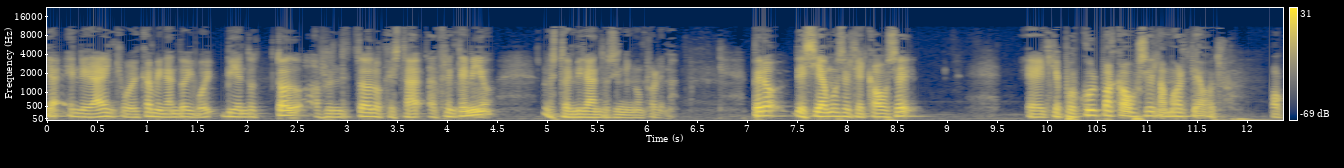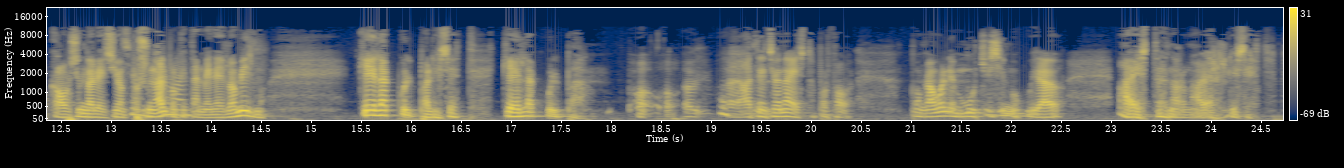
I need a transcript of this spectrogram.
ya en la edad en que voy caminando y voy viendo todo, todo lo que está al frente mío, lo estoy mirando sin ningún problema. Pero decíamos el que cause, el que por culpa cause la muerte a otro, o cause una lesión personal, porque también es lo mismo. ¿Qué es la culpa, Lisette? ¿Qué es la culpa? atención a esto, por favor. Pongámosle muchísimo cuidado a esta norma. A ver, Lisette.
